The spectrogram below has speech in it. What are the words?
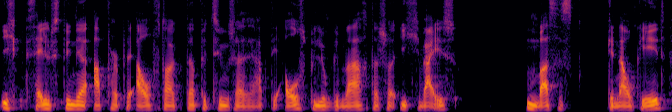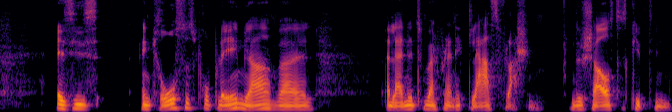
Ich selbst bin ja Abfallbeauftragter, beziehungsweise habe die Ausbildung gemacht. Also ich weiß, um was es genau geht. Es ist ein großes Problem, ja, weil alleine zum Beispiel eine Glasflaschen. Wenn du schaust, es gibt in,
